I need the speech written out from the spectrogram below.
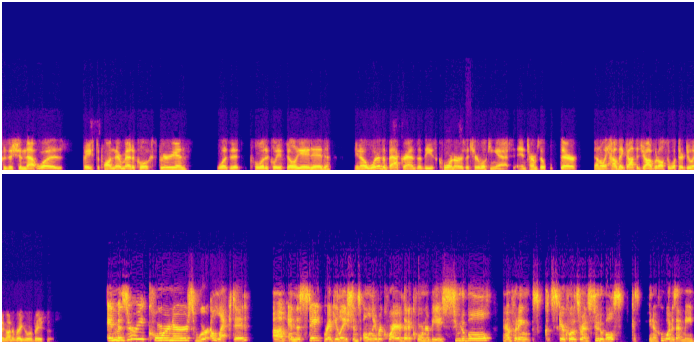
position that was based upon their medical experience? Was it politically affiliated? You know, what are the backgrounds of these coroners that you're looking at in terms of their not only how they got the job, but also what they're doing on a regular basis? In Missouri, coroners were elected, um, and the state regulations only required that a coroner be a suitable and I'm putting scare quotes around suitable because you know who what does that mean?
